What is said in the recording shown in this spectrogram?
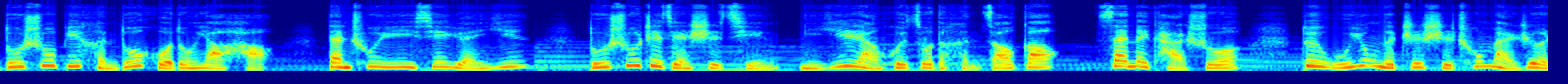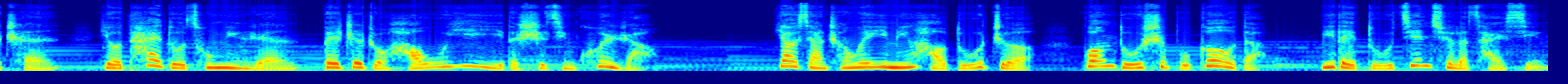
读书比很多活动要好，但出于一些原因，读书这件事情你依然会做得很糟糕。塞内卡说，对无用的知识充满热忱，有太多聪明人被这种毫无意义的事情困扰。要想成为一名好读者，光读是不够的。你得读进去了才行。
